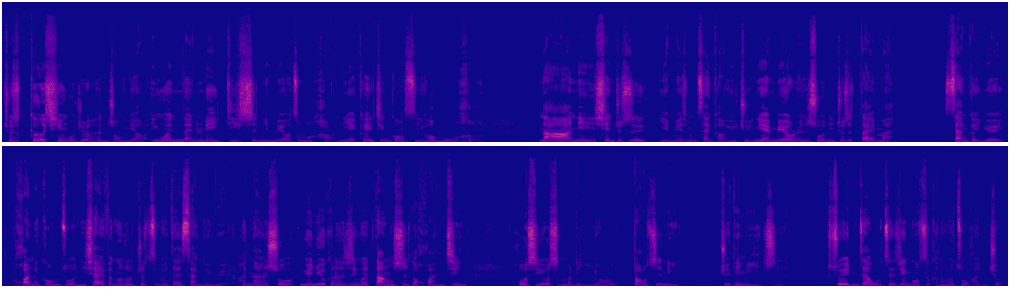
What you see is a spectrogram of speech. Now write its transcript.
就是个性，我觉得很重要，因为能力即使你没有这么好，你也可以进公司以后磨合。那年限就是也没什么参考依据，因为也没有人说你就是待满三个月换了工作，你下一份工作就只会待三个月，很难说，因为你有可能是因为当时的环境，或是有什么理由导致你决定离职，所以你在我这间公司可能会做很久。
